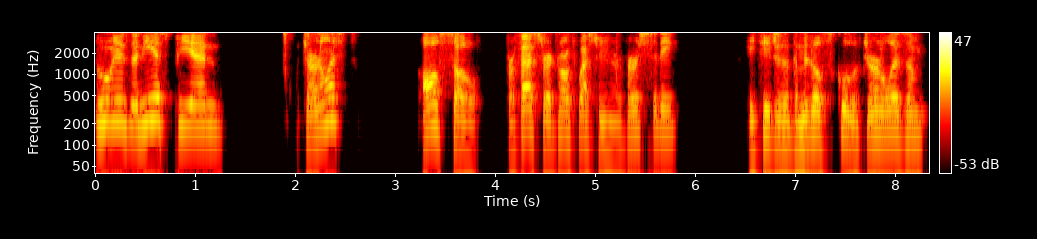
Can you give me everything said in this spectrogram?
who is an ESPN journalist, also professor at Northwestern University, he teaches at the Medill School of Journalism.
